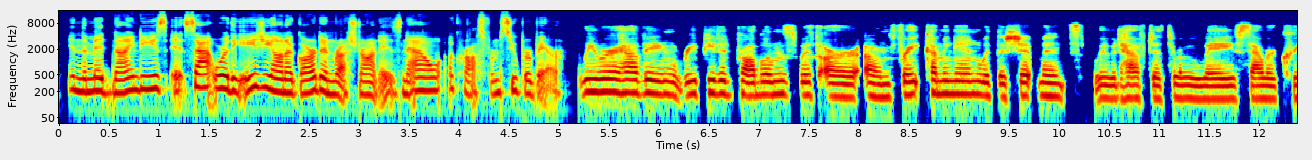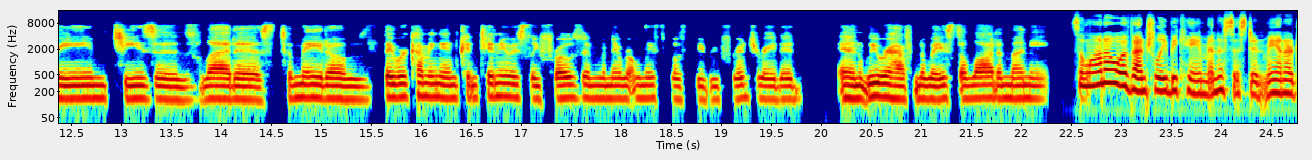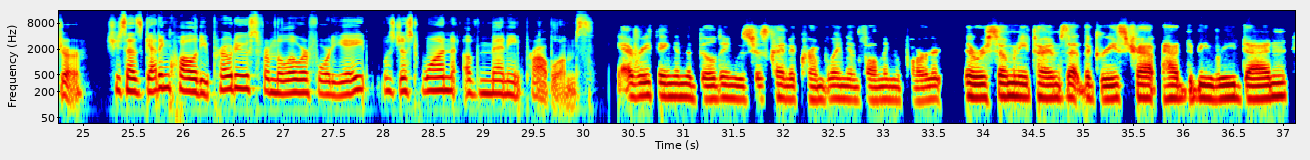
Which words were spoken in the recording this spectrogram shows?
In the mid 90s, it sat where the Asiana Garden restaurant is now, across from Super Bear. We were having repeated problems with our um, freight coming in with the shipments. We would have to throw away sour cream, cheeses, lettuce, tomatoes. They were coming in continuously frozen when they were only supposed to be refrigerated. And we were having to waste a lot of money. Solano eventually became an assistant manager. She says getting quality produce from the lower 48 was just one of many problems. Everything in the building was just kind of crumbling and falling apart. There were so many times that the grease trap had to be redone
